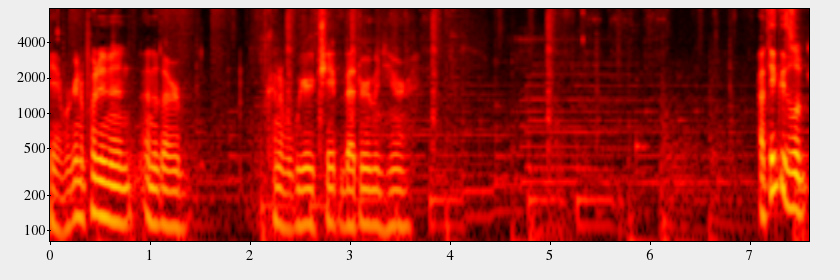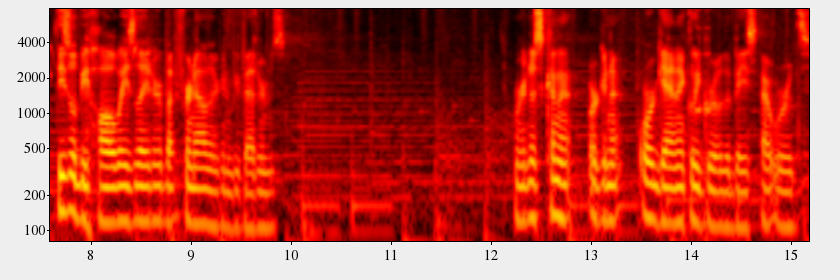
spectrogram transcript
Okay, we're gonna put in an, another kind of weird shaped bedroom in here. I think these will these will be hallways later, but for now they're gonna be bedrooms. We're just kind of we're gonna organically grow the base outwards,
